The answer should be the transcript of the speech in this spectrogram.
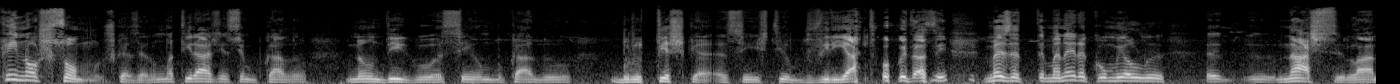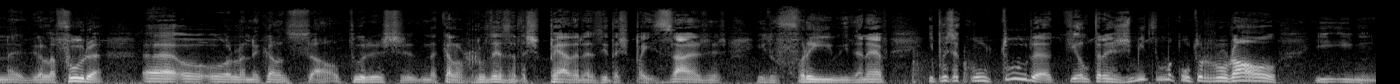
quem nós somos. Quer dizer, uma tiragem assim um bocado, não digo assim, um bocado brutesca, assim, estilo de viriato ou coisa assim, mas a, a maneira como ele nasce lá na Galafura, uh, ou, ou, lá naquelas alturas, naquela rudeza das pedras e das paisagens e do frio e da neve. E depois a cultura que ele transmite, uma cultura rural e,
